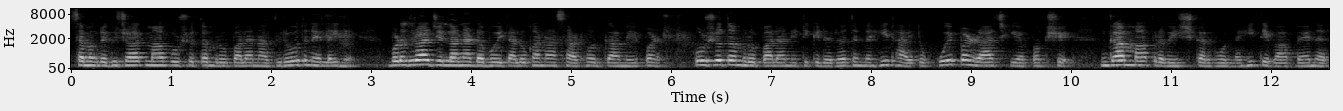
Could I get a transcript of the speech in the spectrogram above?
સમગ્ર ગુજરાતમાં પુરુષોત્તમ રૂપાલાના વિરોધને લઈને વડોદરા જિલ્લાના ડભોઈ તાલુકાના સાઠોદ ગામે પણ પુરુષોત્તમ રૂપાલાની ટિકિટ રદ નહીં થાય તો કોઈ પણ રાજકીય પક્ષે ગામમાં પ્રવેશ કરવો નહીં તેવા બેનર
